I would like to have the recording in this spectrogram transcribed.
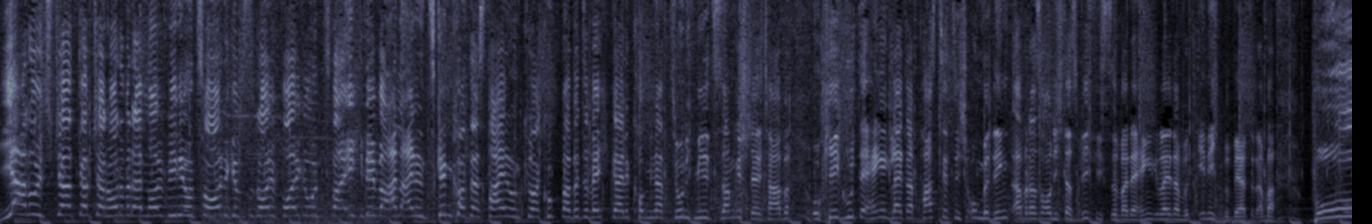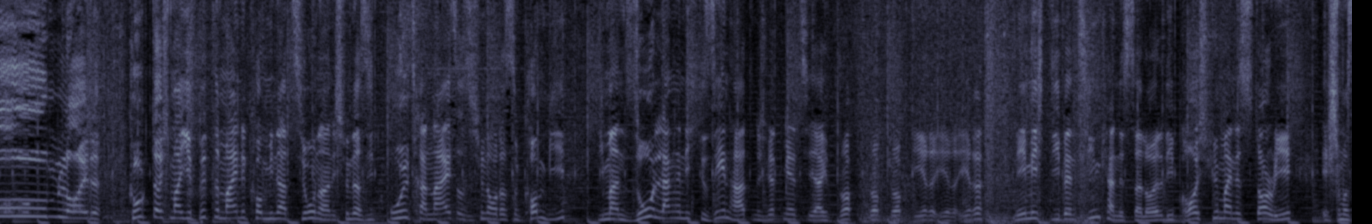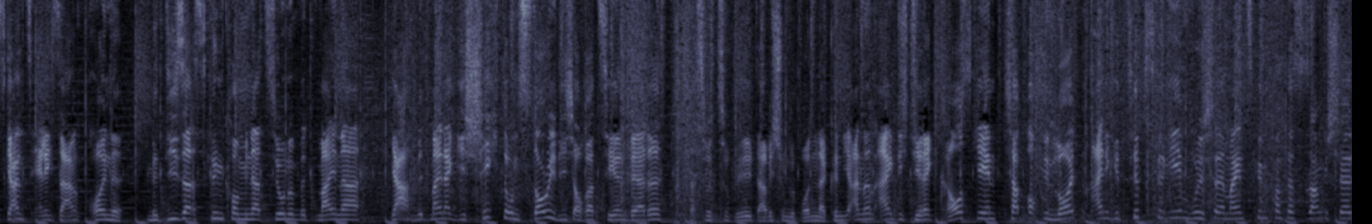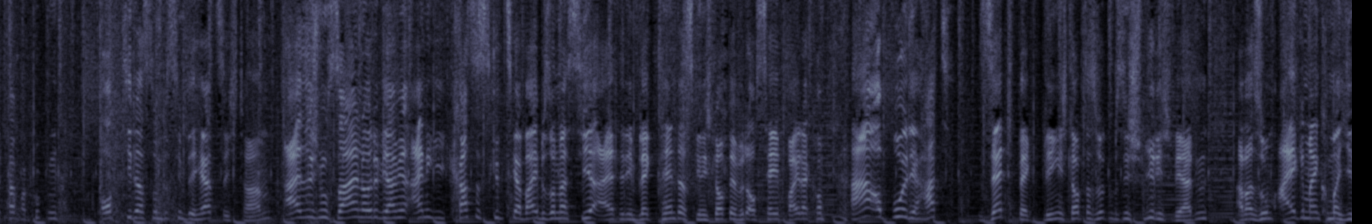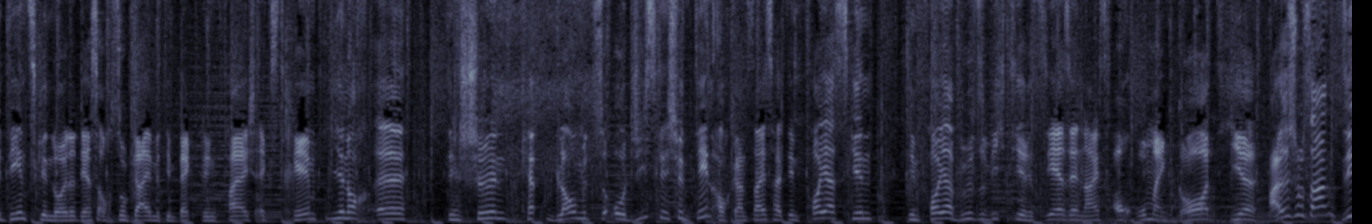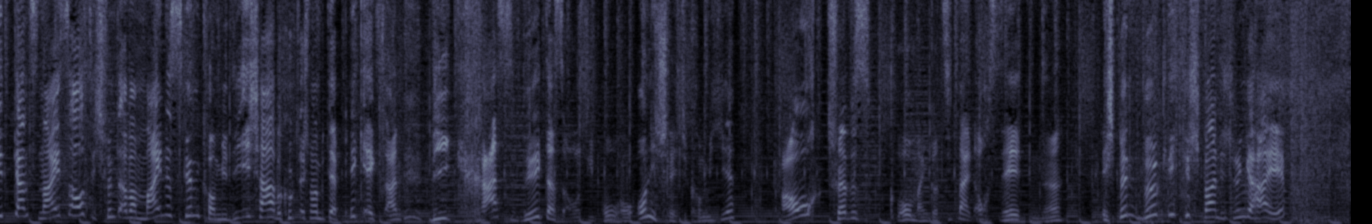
Ja, hallo, ich bin heute mit einem neuen Video und zwar heute gibt es eine neue Folge und zwar ich nehme an einen Skin-Contest teil und guckt mal bitte, welche geile Kombination ich mir hier zusammengestellt habe. Okay, gut, der Hängegleiter passt jetzt nicht unbedingt, aber das ist auch nicht das Wichtigste, weil der Hängegleiter wird eh nicht bewertet, aber boom, Leute, guckt euch mal hier bitte meine Kombination an. Ich finde, das sieht ultra nice aus. Ich finde auch, das ist eine Kombi, die man so lange nicht gesehen hat und ich werde mir jetzt hier, drop, drop, drop, Ehre, Ehre, Ehre, nehme ich die Benzinkanister, Leute, die brauche ich für meine Story. Ich muss ganz ehrlich sagen, Freunde, mit dieser Skin-Kombination Kombination und mit meiner, ja, mit meiner Geschichte und Story, die ich auch erzählen werde, das wird zu wild. Da habe ich schon gewonnen. Da können die anderen eigentlich direkt rausgehen. Ich habe auch den Leuten einige Tipps gegeben, wo ich äh, meinen Skin-Contest zusammengestellt habe. Mal gucken, ob die das so ein bisschen beherzigt haben. Also ich muss sagen, Leute, wir haben hier einige krasse Skins dabei. Besonders hier, Alter, den Black Panther Skin. Ich glaube, der wird auch safe weiterkommen. Ah, obwohl, der hat Z-Backbling. Ich glaube, das wird ein bisschen schwierig werden. Aber so im Allgemeinen, guck mal hier den Skin, Leute. Der ist auch so geil mit dem Backbling. Feiere ich extrem. Hier noch äh, den schönen Captain Blaumütze OG-Skin. Ich finde den auch ganz nice. Halt den Feuerskin, den Feuerbösewicht hier sehr, sehr nice. Auch, oh mein Gott, hier. Also ich muss sagen, sieht ganz nice aus. Ich finde aber meine Skin-Kombi, die ich habe, guckt euch mal mit der Pickaxe an, wie krass wild das aussieht. Oh, oh, auch nicht schlechte Kombi hier. Auch Travis, oh mein Gott, sieht man halt auch selten, ne? Ich bin wirklich gespannt. Ich bin gehypt,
